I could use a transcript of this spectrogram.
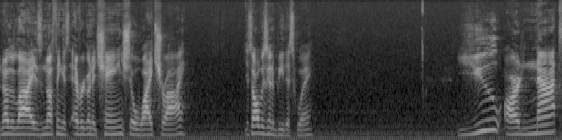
Another lie is nothing is ever going to change, so why try? It's always going to be this way. You are not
